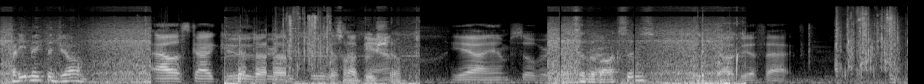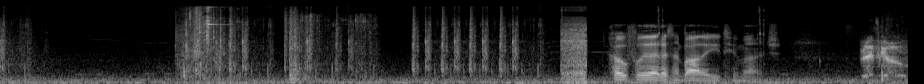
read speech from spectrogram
How do you make the jump? Alice Guy Goo, You uh, 322, what's on a up, man? show. Yeah, I am silver. To the boxes? That would be a fact. Hopefully that doesn't bother you too much. Let's go.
